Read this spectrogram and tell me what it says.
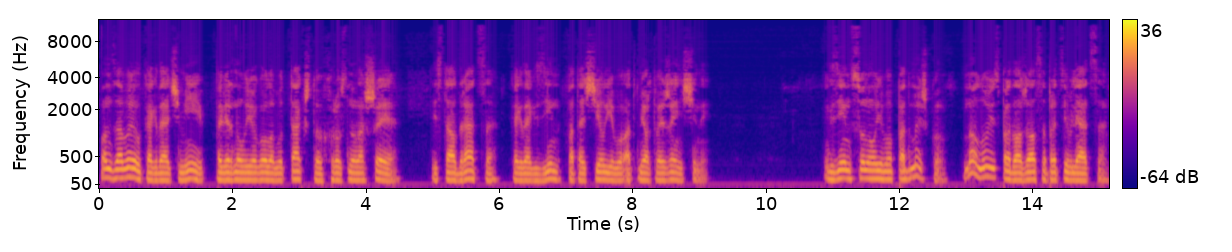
Он завыл, когда Чми повернул ее голову так, что хрустнула шея, и стал драться, когда Гзин потащил его от мертвой женщины. Гзин сунул его под мышку, но Луис продолжал сопротивляться,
